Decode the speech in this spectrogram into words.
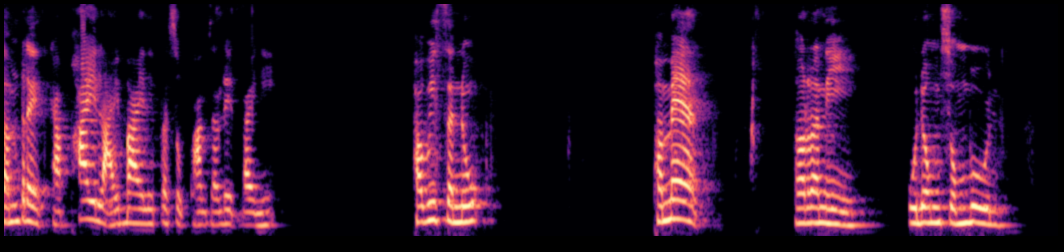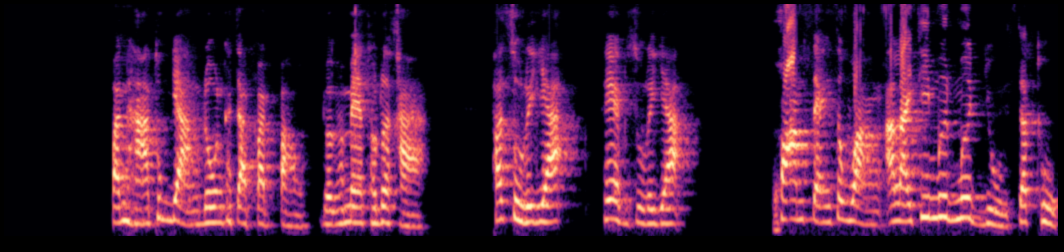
สำเร็จค่ะไพ่หลายใบเลยประสบความสำเร็จใบนี้ พระวิษณุ พระแม่ธรณี อุดมสมบูรณ์ ปัญหาทุกอย่างโดนขจัดปัดเป่า โดยพระแม่ทศคาพระสุริยะ เทพสุริยะ ความแสงสว่างอะไรที่มืดมืดอยู่จะถูก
